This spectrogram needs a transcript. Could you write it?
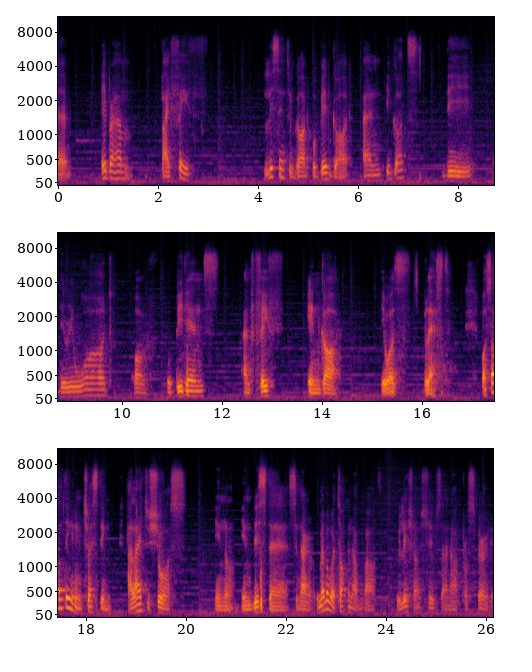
um, Abraham, by faith, listened to God, obeyed God, and he got the, the reward of obedience and faith in God. He was blessed. But something interesting I like to show us, you know, in this uh, scenario. Remember, we're talking about relationships and our prosperity.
